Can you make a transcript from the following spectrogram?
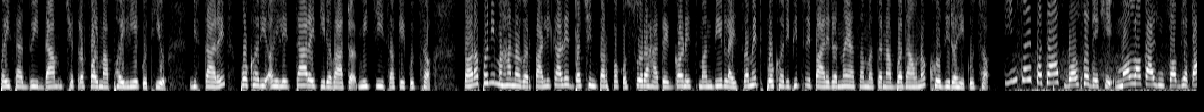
पैसा दुई दाम क्षेत्रफलमा फैलिएको थियो। बिस्तारै पोखरी अहिले चारैतिरबाट मिचिसकेको छ। तर पनि महानगरपालिकाले दक्षिणतर्फको सोह्र हाते गणेश मन्दिरलाई समेत पोखरी भित्रै पारेर नयाँ संरचना बनाउन खोजिरहेको छ। तीन सय पचास वर्षदेखि मल्लकालीन सभ्यता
